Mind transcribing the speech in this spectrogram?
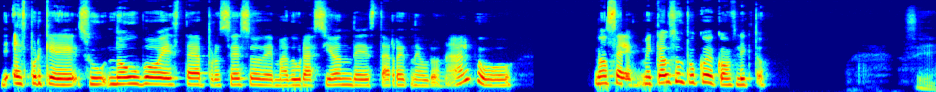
es porque su, no hubo este proceso de maduración de esta red neuronal o no sé, me causa un poco de conflicto. Sí.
